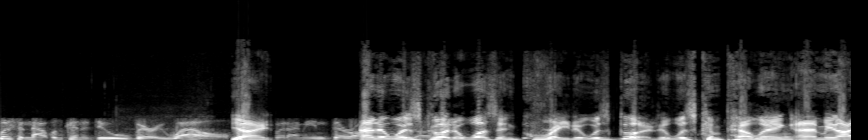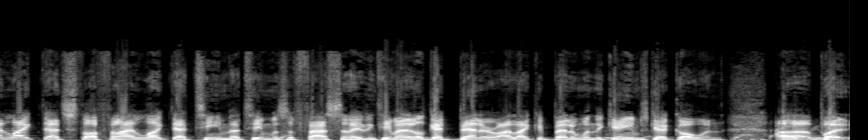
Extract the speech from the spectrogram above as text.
listen, that was going to do very well. Yeah, but I mean, there and it was good. It wasn't great. It was good. It was compelling. I mean, I like that stuff, and I like that team. That team was a fascinating team, and it'll get better. I like it better when the games get going. Uh, but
